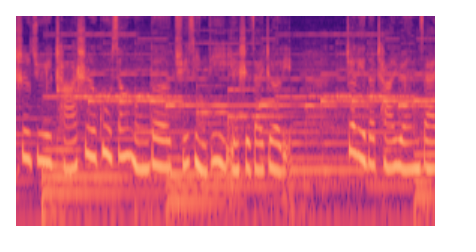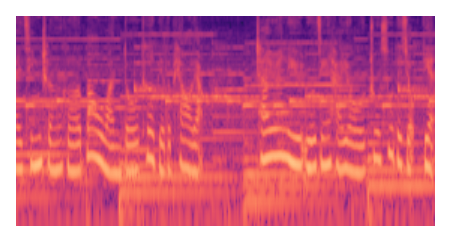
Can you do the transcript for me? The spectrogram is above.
视剧《茶是故乡浓》的取景地也是在这里。这里的茶园在清晨和傍晚都特别的漂亮。茶园里如今还有住宿的酒店，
